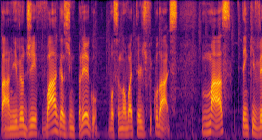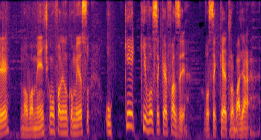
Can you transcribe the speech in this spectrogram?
Tá? A nível de vagas de emprego, você não vai ter dificuldades. Mas tem que ver, novamente, como falei no começo, o que, que você quer fazer. Você quer trabalhar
